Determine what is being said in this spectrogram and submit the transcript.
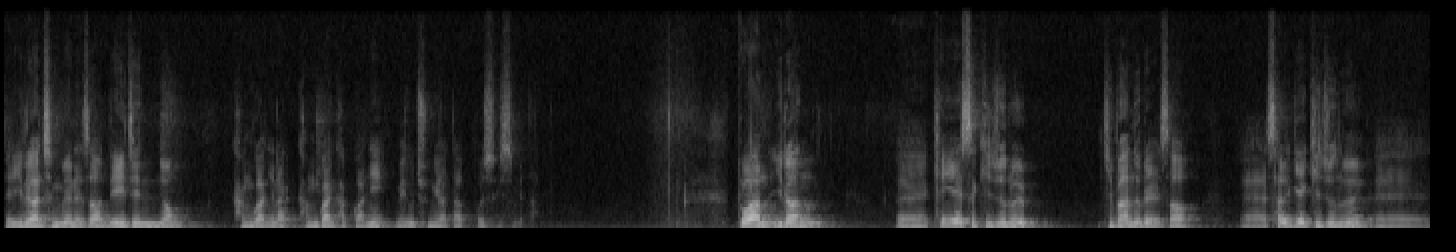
네, 이러한 측면에서 내진용 강관이나 강관 각관이 매우 중요하다고 볼 수 있습니다. 또한 이런 에, KS 기준을 기반으로 해서 에, 설계 기준을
